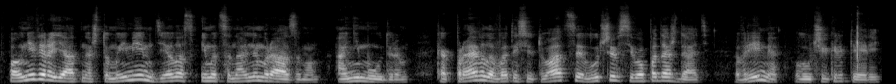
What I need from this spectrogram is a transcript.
вполне вероятно, что мы имеем дело с эмоциональным разумом, а не мудрым. Как правило, в этой ситуации лучше всего подождать. Время – лучший критерий.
